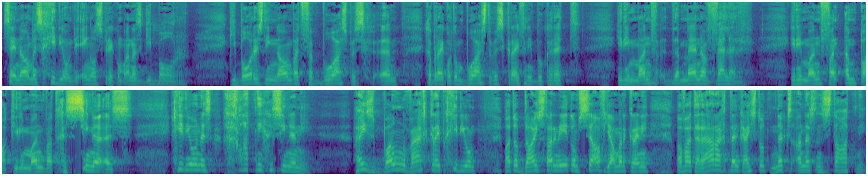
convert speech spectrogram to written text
Sy naam is Gideon, die engel spreek hom aan as Gibor. Gibor is die naam wat vir Boas um, gebruik word om Boas te beskryf in die boek Rut. Hierdie man, the man of valor. Hierdie man van impak, hierdie man wat gesiene is. Gideon is glad nie gesiene nie. Hy's bang wegkruip Gideon wat op daai stadium net homself jammer kry nie, maar wat regtig dink hy's tot niks anders in staat nie.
